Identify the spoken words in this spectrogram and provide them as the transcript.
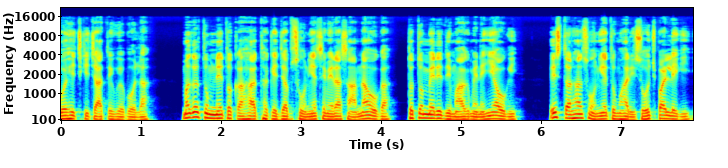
वो हिचकिचाते हुए बोला। मगर तुमने तो कहा था कि जब सोनिया से मेरा सामना होगा तो तुम मेरे दिमाग में नहीं आओगी। इस तरह सोनिया तुम्हारी सोच पढ़ लेगी।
